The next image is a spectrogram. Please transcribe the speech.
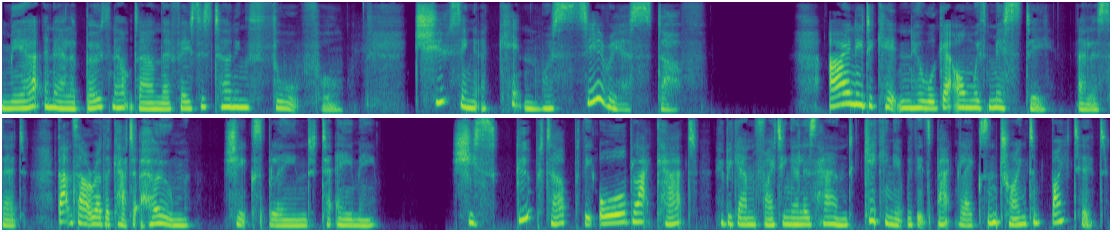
Mia and Ella both knelt down, their faces turning thoughtful. Choosing a kitten was serious stuff. I need a kitten who will get on with Misty, Ella said. That's our other cat at home, she explained to Amy. She scooped up the all black cat, who began fighting Ella's hand, kicking it with its back legs and trying to bite it.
